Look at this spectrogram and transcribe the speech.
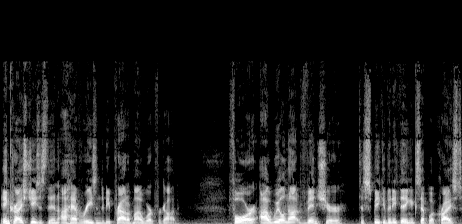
In Christ Jesus, then, I have reason to be proud of my work for God. For I will not venture to speak of anything except what Christ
